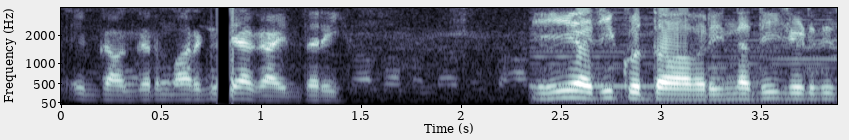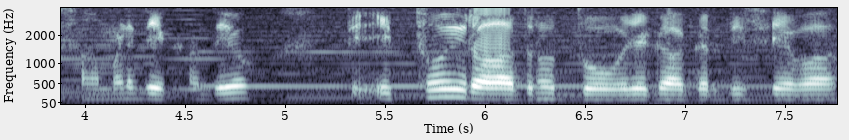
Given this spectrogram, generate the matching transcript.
ਇਹ ਗਾਗਰ ਮਾਰਗ ਹੈਗਾ ਇੱਧਰ ਹੀ। ਇਹ ਆ ਜੀ ਗੋਦਾਵਰੀ ਨਦੀ ਜਿਹੜੀ ਦੀ ਸਾਹਮਣੇ ਦੇਖਦੇ ਹੋ। ਤੇ ਇੱਥੋਂ ਹੀ ਰਾਤ ਨੂੰ 2 ਵਜੇ ਗਾਗਰ ਦੀ ਸੇਵਾ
